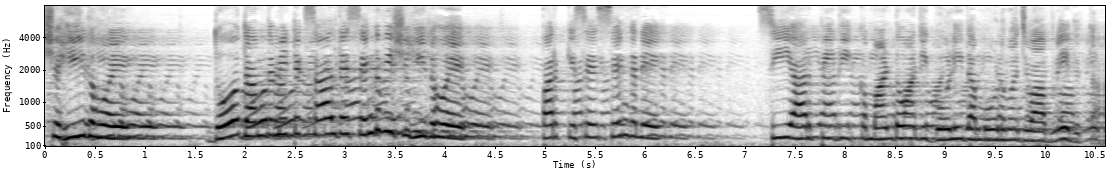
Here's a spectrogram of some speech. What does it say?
ਸ਼ਹੀਦ ਹੋਏ। ਦੋ ਦਮਦਮੀ ਟਕਸਾਲ ਦੇ ਸਿੰਘ ਵੀ ਸ਼ਹੀਦ ਹੋਏ। ਪਰ ਕਿਸੇ ਸਿੰਘ ਨੇ ਸੀਆਰਪੀ ਦੀ ਕਮਾਂਡੋਆਂ ਦੀ ਗੋਲੀ ਦਾ ਮੋੜਵਾਂ ਜਵਾਬ ਨਹੀਂ ਦਿੱਤਾ।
